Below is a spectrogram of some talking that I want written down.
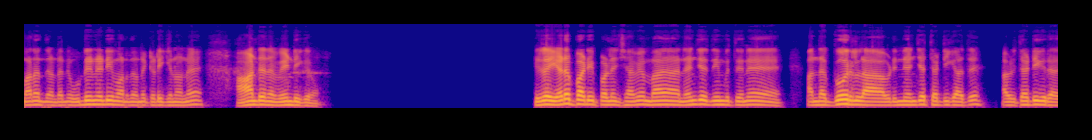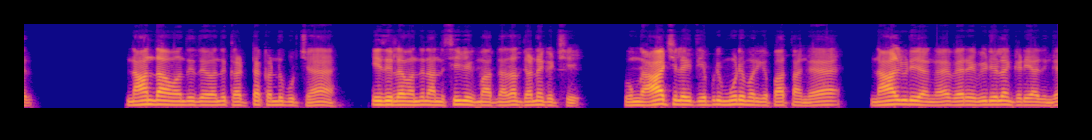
மரண தண்டனை உடனடி மரண தண்டனை கிடைக்கணும்னு ஆண்டனை வேண்டிக்கிறோம். இதில் எடப்பாடி பழனிசாமி ம நெஞ்ச நிமித்துன்னு அந்த கோரில்லா அப்படி நெஞ்ச தட்டிக்காது, அப்படி தட்டிக்கிறாரு. நான் தான் வந்து இதை வந்து கரெக்டாக கண்டுபிடிச்சேன் இதில் வந்து நான் சிபிஐக்கு மாத்துனா தான் தண்டனை கிடைச்சு. உங்கள் ஆட்சியில் இது எப்படி மூடி மறைக்க பார்த்தாங்க. நாலு வீடியோங்க. வேறு வீடியோலாம் கிடையாதுங்க.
